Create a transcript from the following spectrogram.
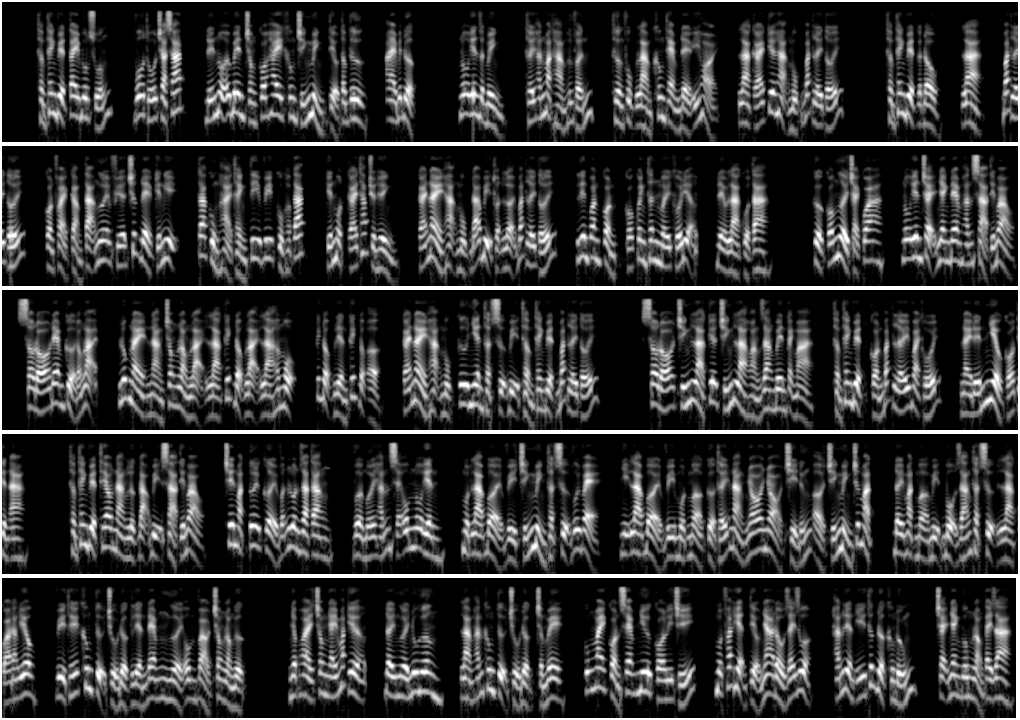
Thẩm thanh Việt tay buông xuống, vô thố trà sát, đến nỗi bên trong có hay không chính mình tiểu tâm tư, ai biết được. Nô Yên giật mình, thấy hắn mặt hàm hưng phấn, thường phục làm không thèm để ý hỏi, là cái kia hạng mục bắt lấy tới. Thẩm thanh Việt gật đầu, là, bắt lấy tới, còn phải cảm tạ ngươi phía trước để kiến nghị, ta cùng Hải Thành TV cục hợp tác, kiến một cái tháp truyền hình, cái này hạng mục đã bị thuận lợi bắt lấy tới, liên quan còn có quanh thân mấy khối địa, đều là của ta. Cửa có người trải qua, Nô Yên chạy nhanh đem hắn xả tiến vào, sau đó đem cửa đóng lại, lúc này nàng trong lòng lại là kích động lại là hâm mộ, kích động liền kích động ở, cái này hạng mục cư nhiên thật sự bị Thẩm Thanh Việt bắt lấy tới. Sau đó chính là kia chính là Hoàng Giang bên cạnh mà, Thẩm Thanh Việt còn bắt lấy vài khối, này đến nhiều có tiền A. Thẩm thanh Việt theo nàng lực đạo bị xả tiến vào, trên mặt tươi cười vẫn luôn gia tăng, vừa mới hắn sẽ ôm Nô Yên, một là bởi vì chính mình thật sự vui vẻ, nhị là bởi vì một mở cửa thấy nàng nho nhỏ chỉ đứng ở chính mình trước mặt, đầy mặt mờ mịt bộ dáng thật sự là quá đáng yêu, vì thế không tự chủ được liền đem người ôm vào trong lòng ngực. Nhập hoài trong nháy mắt kia, đầy người nhu hương, làm hắn không tự chủ được trầm mê, cũng may còn xem như có lý trí, một phát hiện tiểu nha đầu dãy rủa hắn liền ý thức được không đúng, chạy nhanh buông lỏng tay ra.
